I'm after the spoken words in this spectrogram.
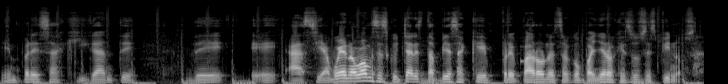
empresa gigante de eh, Asia. Bueno, vamos a escuchar esta pieza que preparó nuestro compañero Jesús Espinosa.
